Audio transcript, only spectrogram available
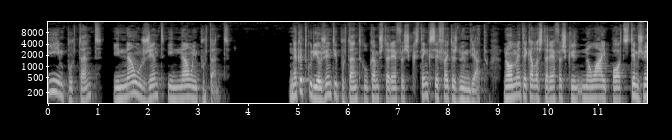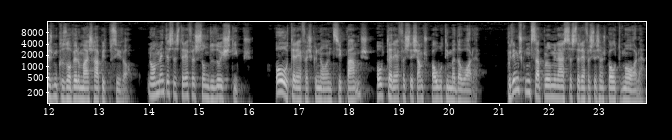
e importante e não urgente e não importante. Na categoria urgente e importante, colocamos tarefas que têm que ser feitas no imediato. Normalmente aquelas tarefas que não há hipótese, temos mesmo que resolver o mais rápido possível. Normalmente estas tarefas são de dois tipos. Ou tarefas que não antecipamos, ou tarefas que deixamos para a última da hora. Podemos começar por eliminar essas tarefas que deixamos para a última hora.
